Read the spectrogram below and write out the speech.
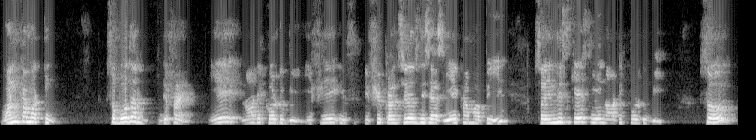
1 comma 2 so both are different. A not equal to b. If a if, if you consider this as a comma b so in this case a not equal to b. So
